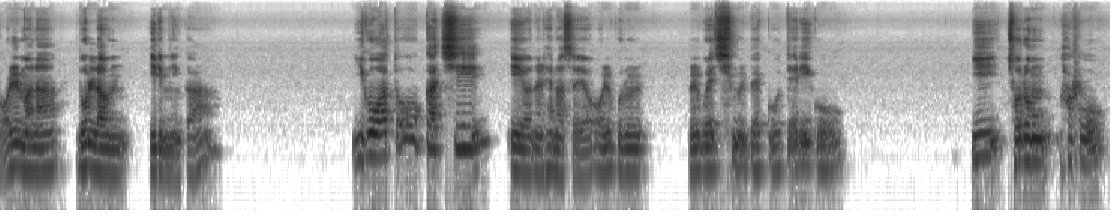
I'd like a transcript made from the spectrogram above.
얼마나 놀라운 일입니까? 이거와 똑같이 예언을 해놨어요. 얼굴을 얼굴에 침을 뱉고 때리고 이 조롱하고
